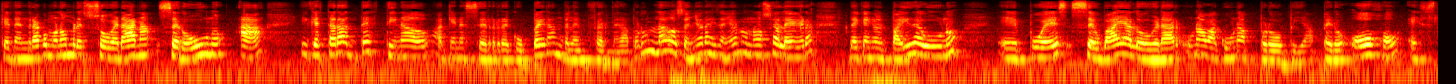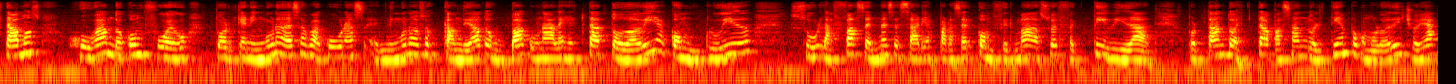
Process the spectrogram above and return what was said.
que tendrá como nombre Soberana 01A y que estará destinado a quienes se recuperan de la enfermedad. Por un lado, señoras y señores, uno se alegra de que en el país de uno eh, pues se vaya a lograr una vacuna propia, pero ojo, estamos jugando con fuego porque ninguna de esas vacunas, eh, ninguno de esos candidatos vacunales está todavía concluido su, las fases necesarias para ser confirmada su efectividad. Por tanto, está pasando el tiempo, como lo he dicho ya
